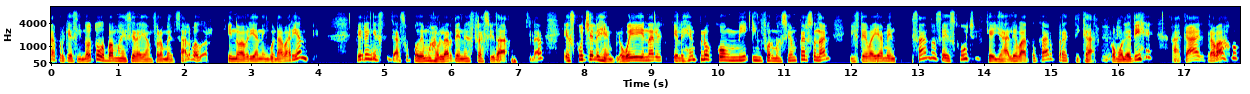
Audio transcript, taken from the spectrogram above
¿Verdad? Porque si no, todos vamos a decir I am from El Salvador y no habría ninguna variante. Pero en este caso podemos hablar de nuestra ciudad. Escuche el ejemplo. Voy a llenar el, el ejemplo con mi información personal y usted vaya mentalizándose, escuche que ya le va a tocar practicar. Como les dije, acá el trabajo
